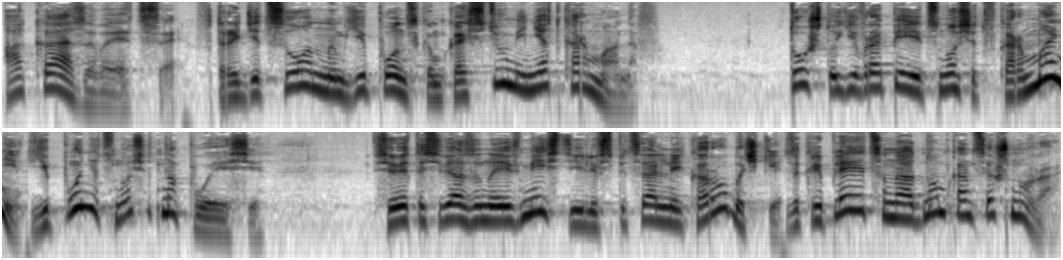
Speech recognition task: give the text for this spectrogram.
Оказывается, в традиционном японском костюме нет карманов. То, что европеец носит в кармане, японец носит на поясе. Все это связанное вместе или в специальной коробочке закрепляется на одном конце шнура.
